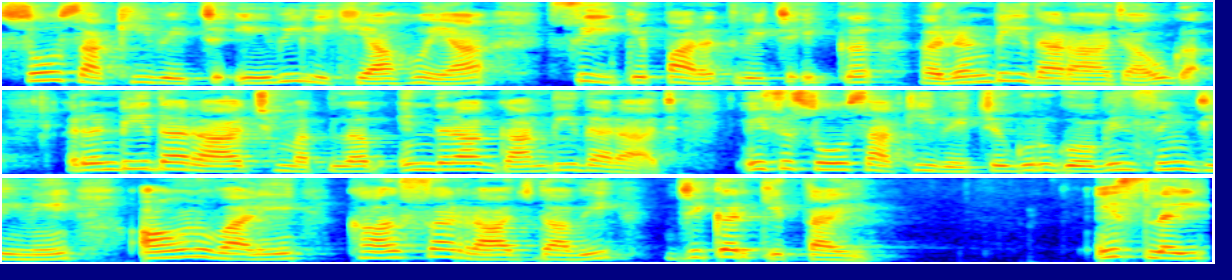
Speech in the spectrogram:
ਸੋ ਸਾਖੀ ਵਿੱਚ ਇਹ ਵੀ ਲਿਖਿਆ ਹੋਇਆ ਸੀ ਕਿ ਭਾਰਤ ਵਿੱਚ ਇੱਕ ਰੰਡੀ ਦਾ ਰਾਜ ਆਊਗਾ। ਰੰਡੀ ਦਾ ਰਾਜ ਮਤਲਬ ਇੰਦਰਾ ਗਾਂਧੀ ਦਾ ਰਾਜ। ਇਸ ਸੋ ਸਾਖੀ ਵਿੱਚ ਗੁਰੂ ਗੋਬਿੰਦ ਸਿੰਘ ਜੀ ਨੇ ਆਉਣ ਵਾਲੇ ਖਾਲਸਾ ਰਾਜ ਦਾ ਵੀ ਜ਼ਿਕਰ ਕੀਤਾ ਹੈ ਇਸ ਲਈ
